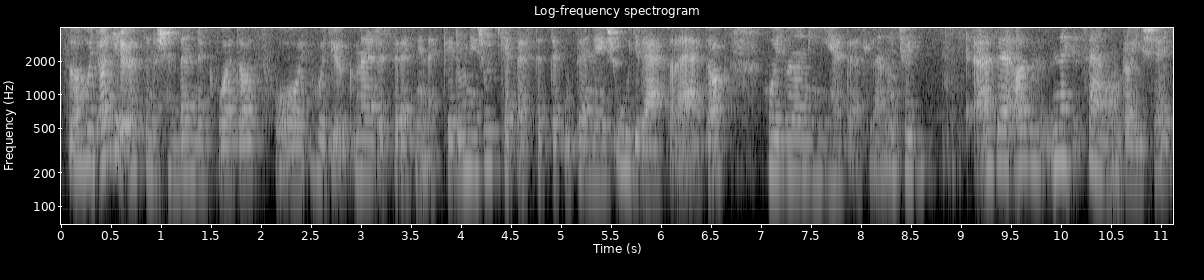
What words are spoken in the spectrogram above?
Szóval, hogy annyira ösztönösen bennük volt az, hogy, hogy ők merre szeretnének kerülni, és úgy kepesztettek utána, és úgy rátaláltak, hogy valami hihetetlen. Úgyhogy ez az, számomra is egy,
